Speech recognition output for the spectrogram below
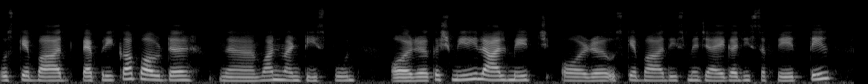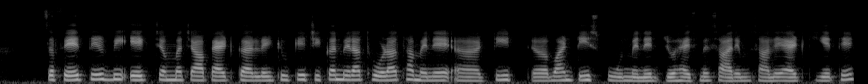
उसके बाद paprika powder one one teaspoon और कश्मीरी लाल मिर्च और उसके बाद इसमें जाएगा जी सफ़ेद तिल। सफ़ेद तिल भी एक चम्मच आप ऐड कर लें क्योंकि चिकन मेरा थोड़ा था, मैंने टी वन टीस्पून मैंने जो है इसमें सारे मसाले ऐड किए थे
